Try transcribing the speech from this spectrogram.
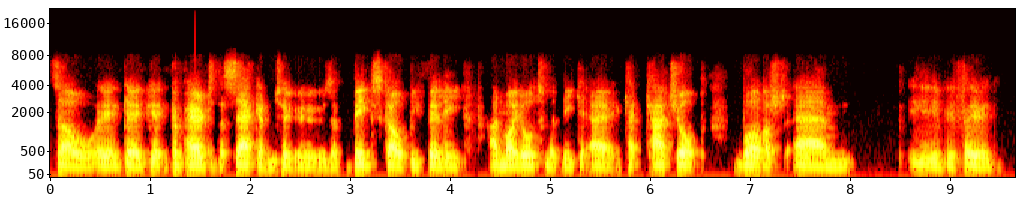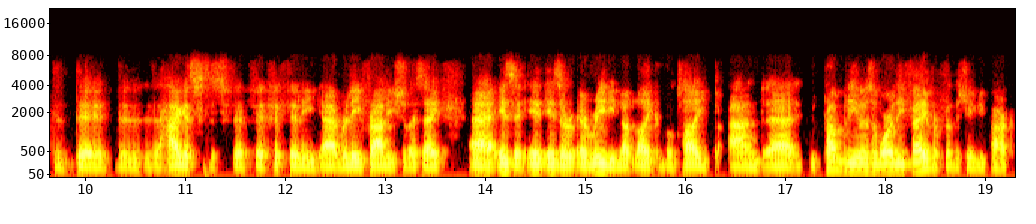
So uh, compared to the second, who, who's a big scopy filly and might ultimately uh, catch up, but um, if, uh, the, the the Haggas filly uh, relief rally, should I say, uh, is is a, a really not likable type, and uh, probably was a worthy favourite for the Cheveley Park.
